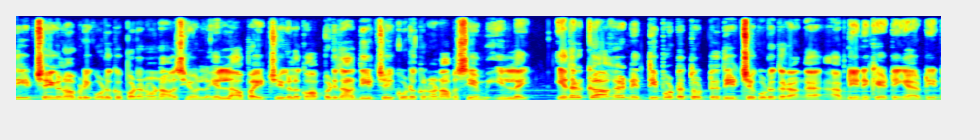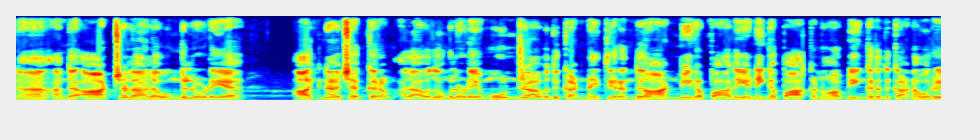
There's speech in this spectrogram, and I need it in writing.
தீட்சைகளும் அப்படி கொடுக்கப்படணும்னு அவசியம் இல்லை. எல்லா பயிற்சிகளுக்கும் அப்படி தான் தீட்சை கொடுக்கணும்னு அவசியம் இல்லை. எதற்காக நெத்தி போட்ட தொட்டு தீட்சை கொடுக்குறாங்க அப்படின்னு கேட்டிங்க அப்படின்னா அந்த ஆற்றலால் உங்களுடைய ஆக்னா சக்கரம் அதாவது உங்களுடைய மூன்றாவது கண்ணை திறந்து ஆன்மீக பாதையை நீங்கள் பார்க்கணும் அப்படிங்கிறதுக்கான ஒரு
